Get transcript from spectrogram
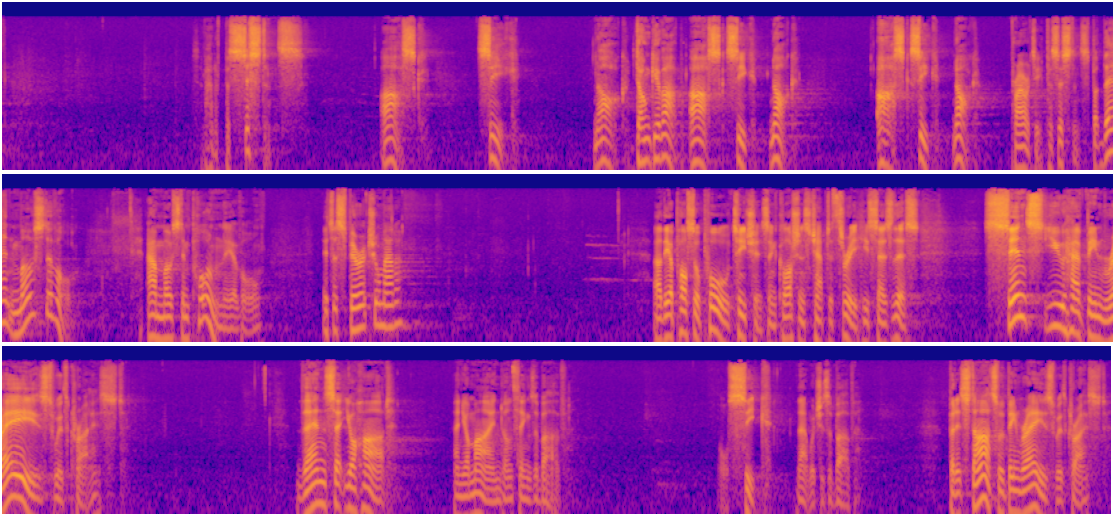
It's a matter of persistence. Ask, seek, knock. Don't give up. Ask, seek, knock. Ask, seek, knock. Priority, persistence. But then, most of all, and most importantly of all, it's a spiritual matter. Uh, the Apostle Paul teaches in Colossians chapter 3, he says this Since you have been raised with Christ, then set your heart and your mind on things above. Or seek that which is above. But it starts with being raised with Christ.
